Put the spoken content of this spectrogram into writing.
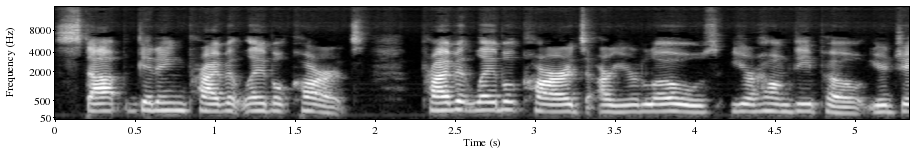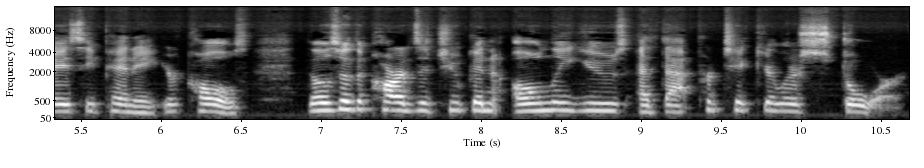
Stop getting private label cards. Private label cards are your Lowe's, your Home Depot, your J.C. Penney, your Kohl's. Those are the cards that you can only use at that particular store.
